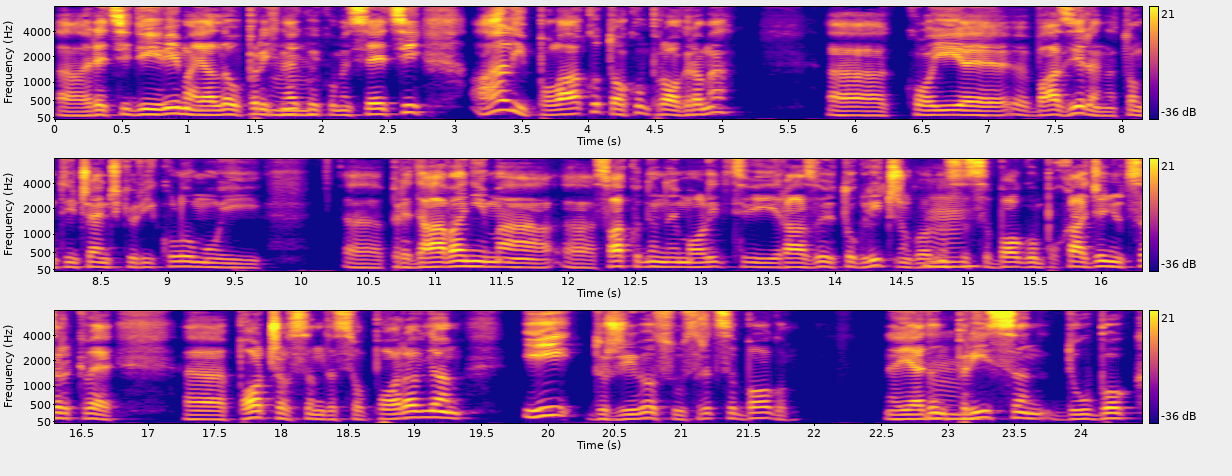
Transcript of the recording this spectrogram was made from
a, recidivima, jel da, u prvih mm. nekoliko meseci, ali polako tokom programa a, koji je baziran na tom Challenge kurikulumu i predavanjima, a, svakodnevnoj molitvi, razvoju tog ličnog odnosa mm. sa Bogom, pohađanju crkve, a, počeo sam da se oporavljam i doživeo susret sa Bogom na jedan mm. prisan, dubok,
